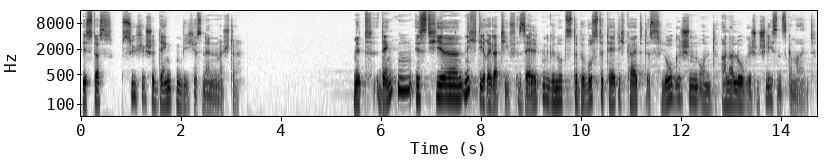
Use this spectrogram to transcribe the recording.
ist das psychische Denken, wie ich es nennen möchte. Mit Denken ist hier nicht die relativ selten genutzte bewusste Tätigkeit des logischen und analogischen Schließens gemeint.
